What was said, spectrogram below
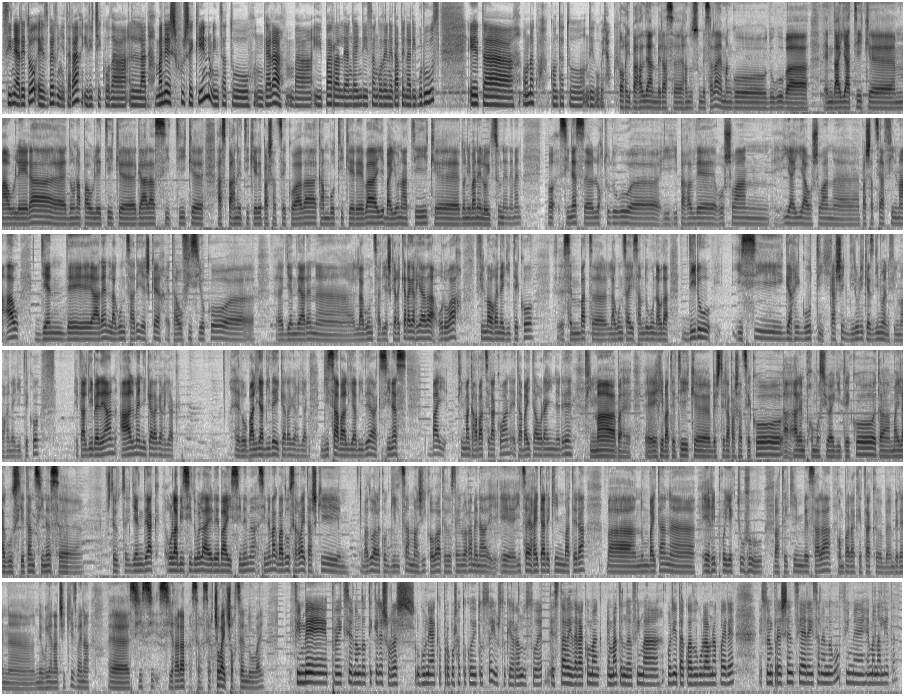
zine areto ezberdinetara iritsiko da lan. Manes Fusekin mintzatu gara, ba, iparraldean gaindi izango den edapenari buruz eta honakoa kontatu digu berauk. Hor iparraldean beraz erranduzun bezala emango dugu ba endaiatik e, maulera, e, dona pauletik e, garazitik e, azparnetik ere pasatzekoa da, kanbotik ere bai, baionatik, e, donibane loitzunen hemen. Bo, zinez lortu dugu uh, iparalde osoan, ia-ia osoan pasatzea filma hau, diendearen laguntzari esker eta ofizioko uh, diendearen uh, laguntzari esker. Ikaragarria da, oroak, filma horren egiteko, zenbat laguntza izan dugun, hau da, diru izi garri guti, kasik dirurik ez ginuen filma horren egiteko, eta aldi berean, ahalmen ikaragarriak edo baliabide ikaragarriak. Giza baliabideak zinez bai filma grabatzerakoan eta baita orain ere filma ba, erri batetik bestera pasatzeko, haren promozioa egiteko eta maila guzietan zinez uste dut jendeak hola bizi duela ere bai zinema, zinemak badu zerbait aski badu alako giltza magiko bat edo ez da baina e, hitza erraitarekin batera ba, nun baitan erri proiektu batekin bezala konparaketak beren uh, neurian atxikiz, baina uh, zirara zi, zertxo bait sortzen du bai. Filme proiektzioen ondotik ere solas guneak proposatuko dituzu, justuki erranduzu, eh? ez da behidarako ematen duen filma horietakoa dugula honakoa ere, zuen presentzia ere izanen dugu filme emanaldietan?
